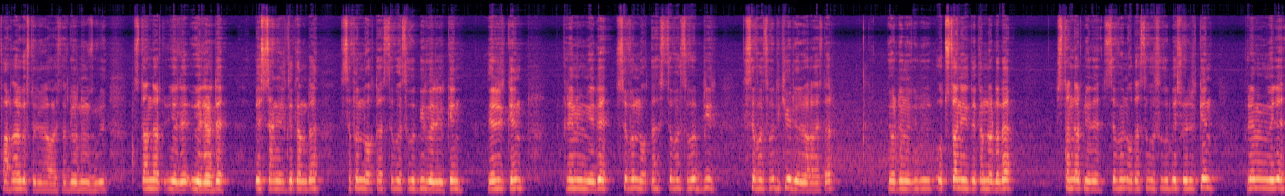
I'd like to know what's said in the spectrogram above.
farkları gösteriyor arkadaşlar. Gördüğünüz gibi standart üyele, üyelerde 5 saniyelik reklamda 0.001 verirken verirken premium üyede 0.001 002 veriyor arkadaşlar. Gördüğünüz gibi 30 saniyelik reklamlarda da standart üyede 0.005 verirken premium üyede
